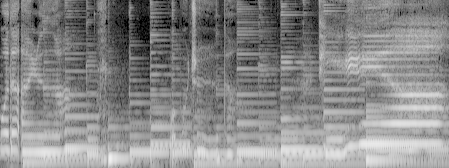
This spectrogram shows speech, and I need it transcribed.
我的爱人啊，我不知道。听啊，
